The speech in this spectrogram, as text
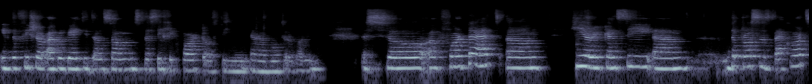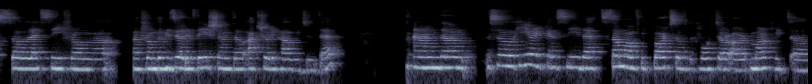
if the fish are aggregated on some specific part of the uh, water volume. So uh, for that, um, here you can see um, the process backwards. So let's see from, uh, from the visualization to actually how we do that. And um, so here you can see that some of the parts of the water are marked with, uh,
